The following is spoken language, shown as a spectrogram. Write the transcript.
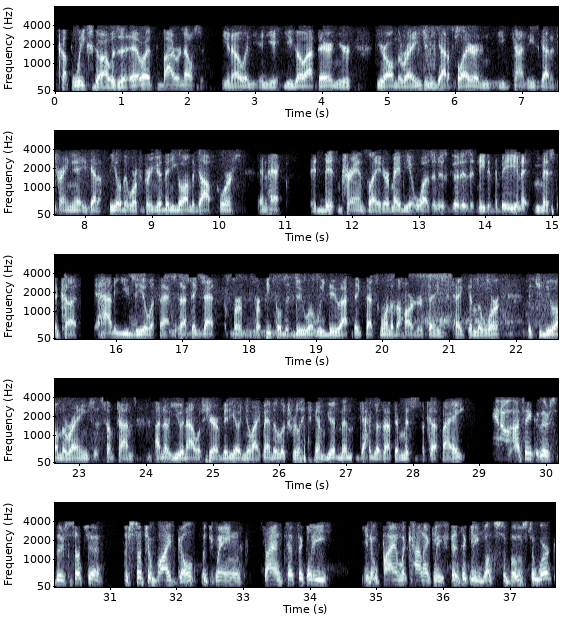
a couple weeks ago I was at, at Byron Nelson. You know, and and you you go out there and you're you're on the range and you got a player and you kind of, he's got a training he's got a field that works pretty good. Then you go on the golf course and heck, it didn't translate or maybe it wasn't as good as it needed to be and it missed a cut. How do you deal with that? Because I think that for for people that do what we do, I think that's one of the harder things. Taking the work that you do on the range. That sometimes I know you and I will share a video and you're like, man, it looks really damn good, and then the guy goes out there and misses the cut by eight. You know, I think there's there's such a there's such a wide gulf between scientifically, you know, biomechanically, physically what's supposed to work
